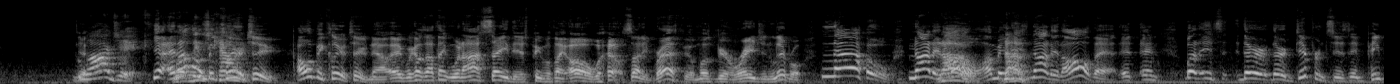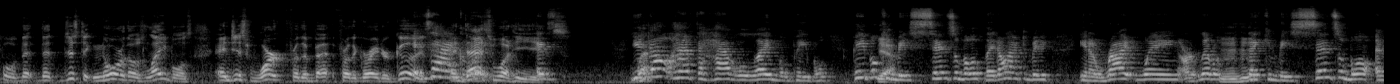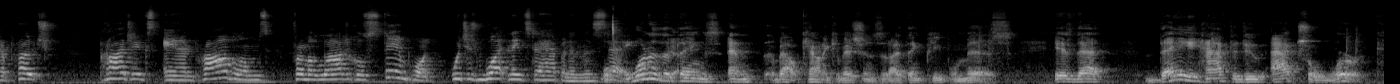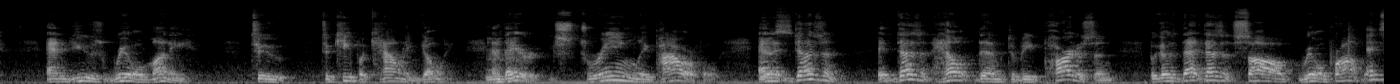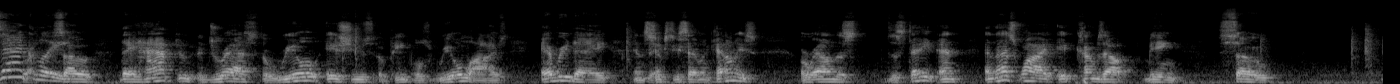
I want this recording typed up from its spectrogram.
logic. Yeah, and Well, I want to these be clear too. I want to be clear too now, eh, because I think when I say this, people think, "Oh, well, Sonny Brassfield must be a raging liberal." No, not at No, all. I mean, no. he's not at all that. It, and but it's there. There are differences in people that, that just ignore those labels and just work for the be- for the greater good. Exactly. and that's what he is. Ex- You Well- don't have to have a label people. People Yeah. can be sensible. They don't have to be, you know, right wing or liberal. Mm-hmm. They can be sensible and approach projects and problems from a logical standpoint, which is what needs to happen in this state. One of the Yeah. things and about county commissions that I think people miss is that they have to do actual work and use real money to to keep a county going. And they are extremely powerful. And Mm-hmm. Yes. it doesn't it doesn't help them to be partisan because that doesn't solve real problems. Exactly. So they have to address the real issues of people's real lives every day in 67 counties around this the state and and that's why it comes out being so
